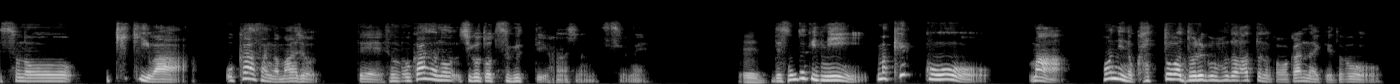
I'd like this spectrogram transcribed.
その、キキは、お母さんが魔女って、そのお母さんの仕事を継ぐっていう話なんですよね。うん。で、その時に、まあ結構、まあ、本人の葛藤はどれほどあったのかわかんないけど、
